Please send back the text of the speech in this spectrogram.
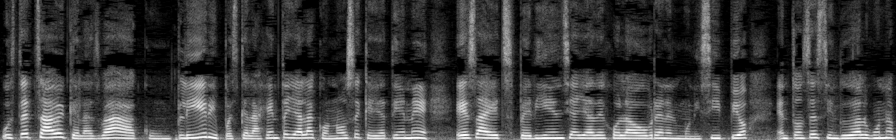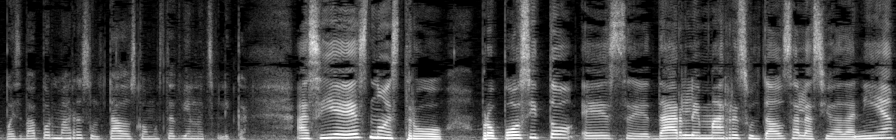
usted sabe que las va a cumplir y pues que la gente ya la conoce, que ya tiene esa experiencia, ya dejó la obra en el municipio. Entonces, sin duda alguna, pues va por más resultados, como usted bien lo explica. Así es, nuestro propósito es eh, darle más resultados a la ciudadanía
